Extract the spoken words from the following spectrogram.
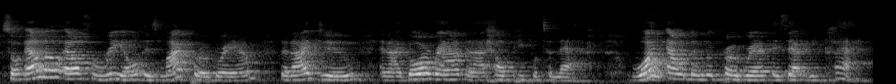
So LOL for Real is my program that I do, and I go around and I help people to laugh. One element of the program is that we clap.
